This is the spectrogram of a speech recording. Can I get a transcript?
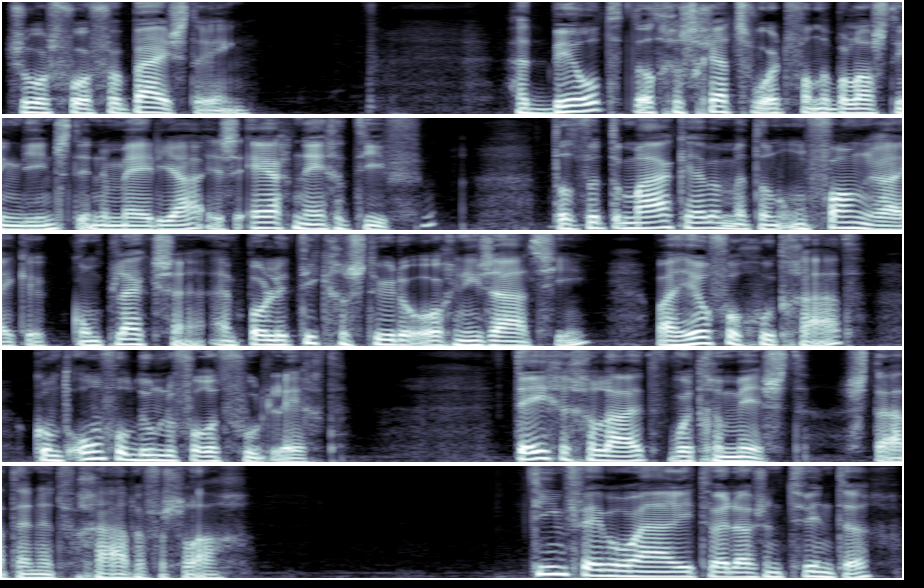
zorgt voor verbijstering. Het beeld dat geschetst wordt van de Belastingdienst in de media is erg negatief. Dat we te maken hebben met een omvangrijke, complexe en politiek gestuurde organisatie waar heel veel goed gaat, komt onvoldoende voor het voetlicht. Tegengeluid wordt gemist, staat in het vergaderverslag. 10 februari 2020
